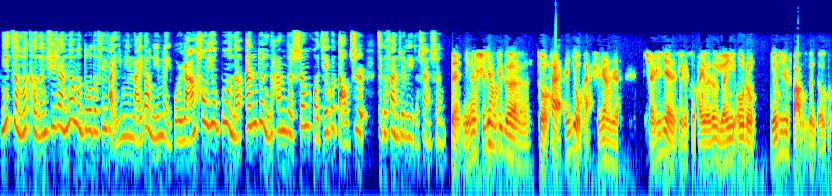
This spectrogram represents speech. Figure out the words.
你怎么可能去让那么多的非法移民来到你美国，然后又不能安顿他们的生活，结果导致这个犯罪率的上升？对，你看，实际上这个左派跟右派实际上是全世界的这个左派右派都源于欧洲，尤其是法国跟德国，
